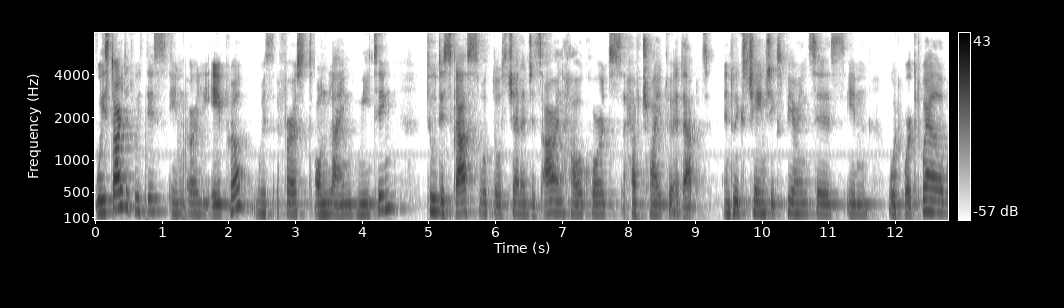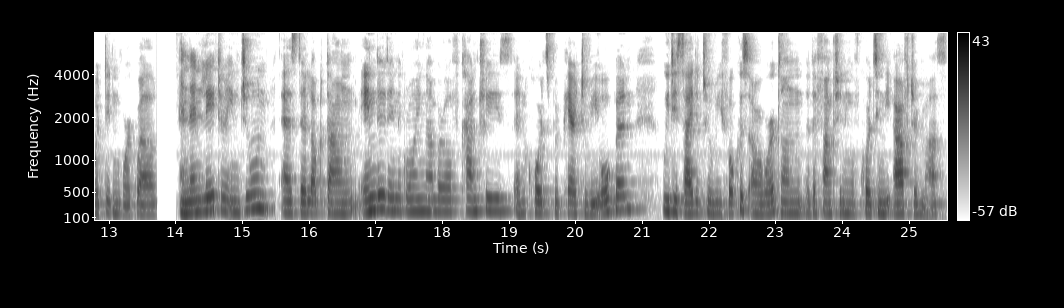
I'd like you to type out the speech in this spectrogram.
We started with this in early April with a first online meeting to discuss what those challenges are and how courts have tried to adapt and to exchange experiences in what worked well, what didn't work well. And then later in June, as the lockdown ended in a growing number of countries and courts prepared to reopen, we decided to refocus our work on the functioning of courts in the aftermath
